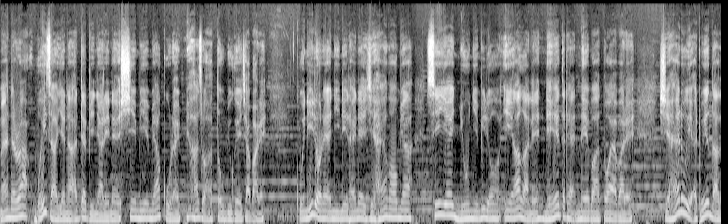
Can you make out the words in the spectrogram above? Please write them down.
မန္တရဝိဇာယနာအတက်ပညာတွေနဲ့ရှင်ဘီများကိုယ်တိုင်များစွာအသုံးပြုခဲ့ကြပါတယ်။ကွင်နီတော်နဲ့အညီနေထိုင်တဲ့ယဟန်ကောင်းများစင်းရဲညိုညင်ပြီးတော့အင်အားကလည်းနဲတဲ့ထက်နဲပါသွားရပါတယ်။ယဟန်တို့ရဲ့အတွင်းသာသ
